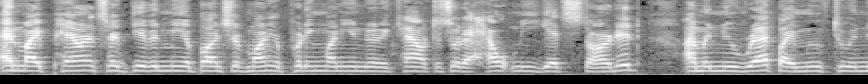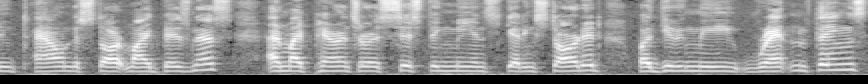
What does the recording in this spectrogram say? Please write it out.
and my parents have given me a bunch of money or putting money into an account to sort of help me get started. I'm a new rep. I moved to a new town to start my business, and my parents are assisting me in getting started by giving me rent and things,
